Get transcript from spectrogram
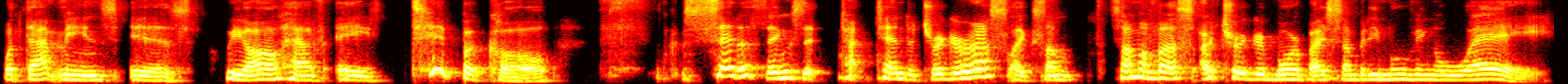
What that means is we all have a typical set of things that t- tend to trigger us like some some of us are triggered more by somebody moving away.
